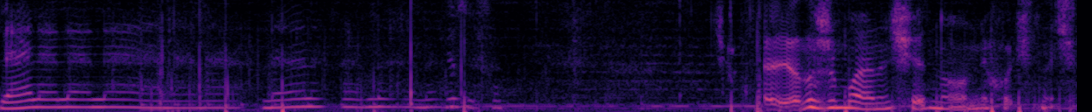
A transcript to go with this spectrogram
Ля-ля-ля-ля-ля-ля-ля-ля-ля-ля. Я нажимаю начать, но он не хочет начинать.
